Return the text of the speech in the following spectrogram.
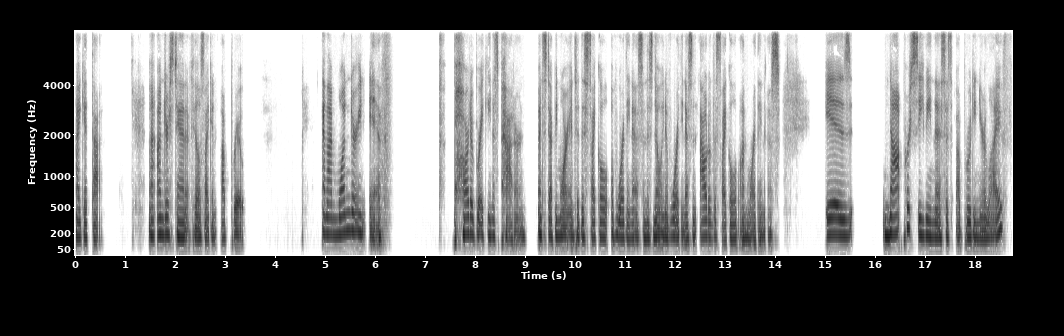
I get that. I understand it feels like an uproot. And I'm wondering if part of breaking this pattern and stepping more into this cycle of worthiness and this knowing of worthiness and out of the cycle of unworthiness is not perceiving this as uprooting your life,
